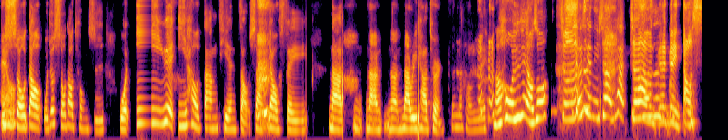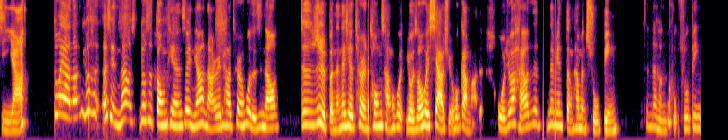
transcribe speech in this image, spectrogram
我就哦。收到，我就收到通知，我一月一号当天早上 要飞那那那那 Narita turn，真的好。累。然后我就心想说，就是而且你想想看，就他们就是跟跟你道喜呀、对啊，然后你又很，而且你那又是冬天，所以你要 Narita turn，或者是然后就是日本的那些 turn，通常会有时候会下雪或干嘛的，我就还要在那边等他们除冰。真的很苦，除冰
